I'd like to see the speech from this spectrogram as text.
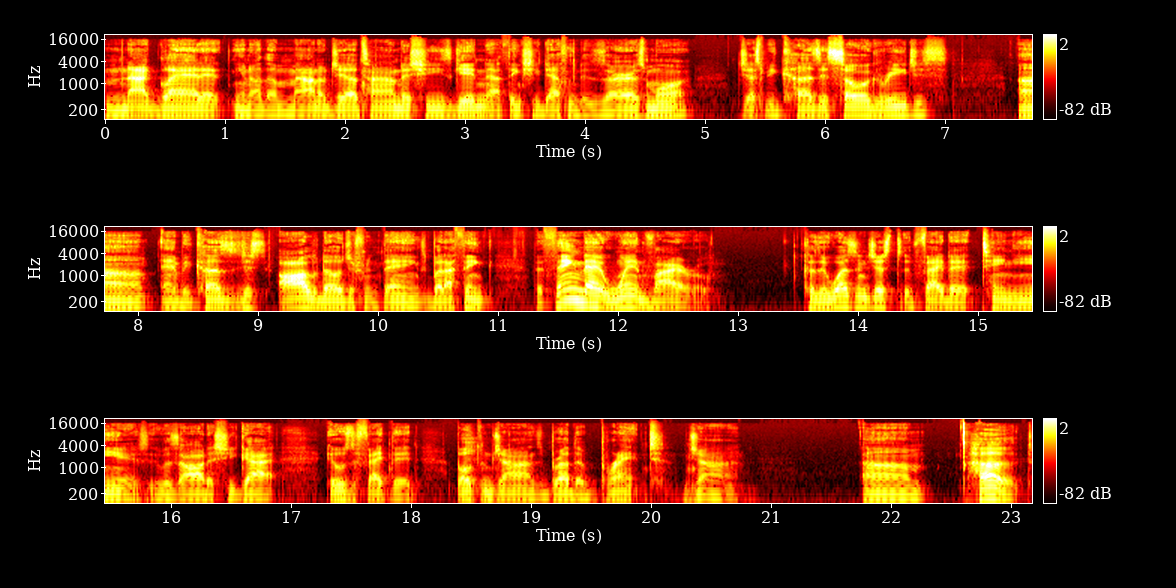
I'm not glad at, you know, the amount of jail time that she's getting. I think she definitely deserves more just because it's so egregious. Um, and because just all of those different things. But I think the thing that went viral, because it wasn't just the fact that 10 years, it was all that she got. It was the fact that Botham Jean's brother, Brandt Jean, um, hugged.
